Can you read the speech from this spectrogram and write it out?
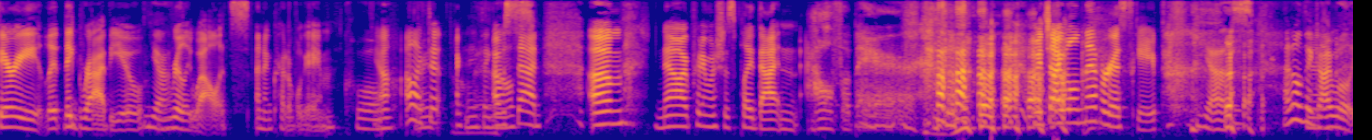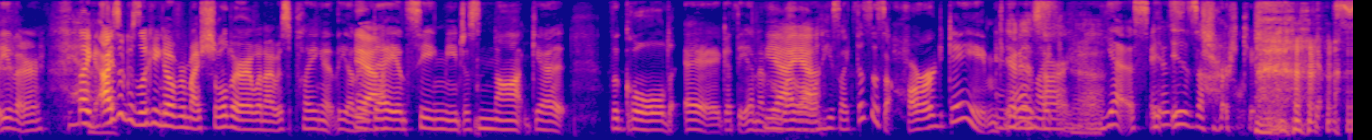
very like, they grab you Yeah. really well. It's an incredible game. Cool. Yeah, I liked Great. it. I, Anything I was else? sad. Um, no, I pretty much just played that in Alphabear, which I will never escape. Yes. I don't think I will either. Like Isaac was looking over my shoulder when I was playing it the other Yeah. day and seeing me just not get the gold egg at the end of Yeah, the level. yeah. And he's like, This is a hard game. It It is. is Like, hard. Yeah. Yes, It it is is, a hard game. yes.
